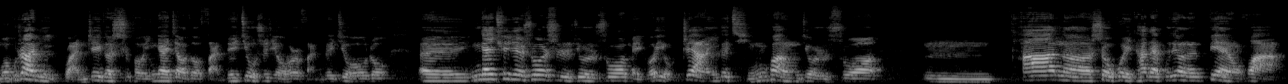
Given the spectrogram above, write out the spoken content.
我不知道你管这个是否应该叫做反对旧世界或者反对旧欧洲。呃，应该确切说是，就是说，美国有这样一个情况，就是说，嗯，它呢，社会它在不断的变化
